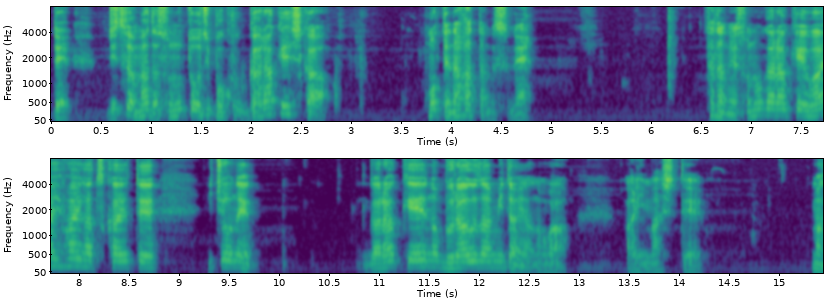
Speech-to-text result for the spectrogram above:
で、実はまだその当時僕、ガラケーしか持ってなかったんですね。ただね、そのガラケー Wi-Fi が使えて、一応ね、ガラケーのブラウザみたいなのがありまして、まあ、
